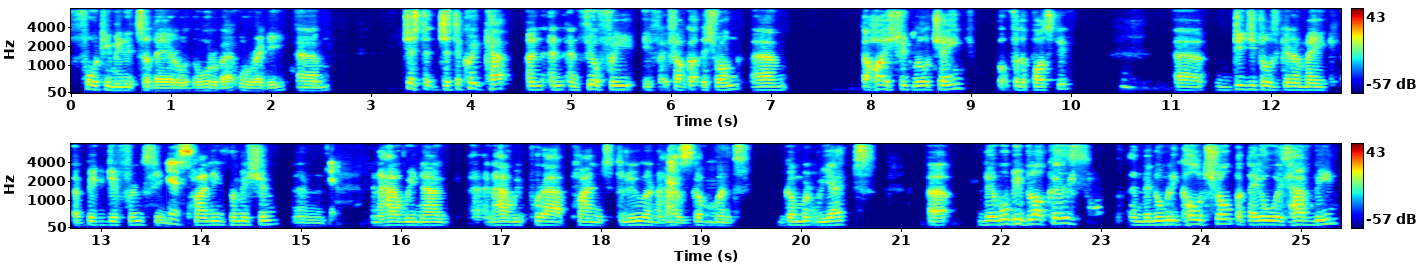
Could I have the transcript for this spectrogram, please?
40 minutes are there all about already. Um, just, a, just a quick cap, and, and, and feel free if, if I've got this wrong. Um, the high street will change, but for the positive. Uh, digital is going to make a big difference in yes. planning permission and yeah. and how we now and how we put our plans through and how yes. government government reacts. Uh, there will be blockers, and they're normally cultural, but they always have been.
